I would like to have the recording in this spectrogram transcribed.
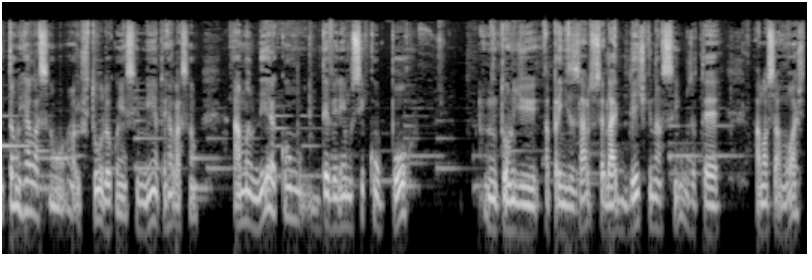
Então, em relação ao estudo, ao conhecimento, em relação à maneira como deveremos se compor em torno de aprendizado, sociedade, desde que nascemos até a nossa morte,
